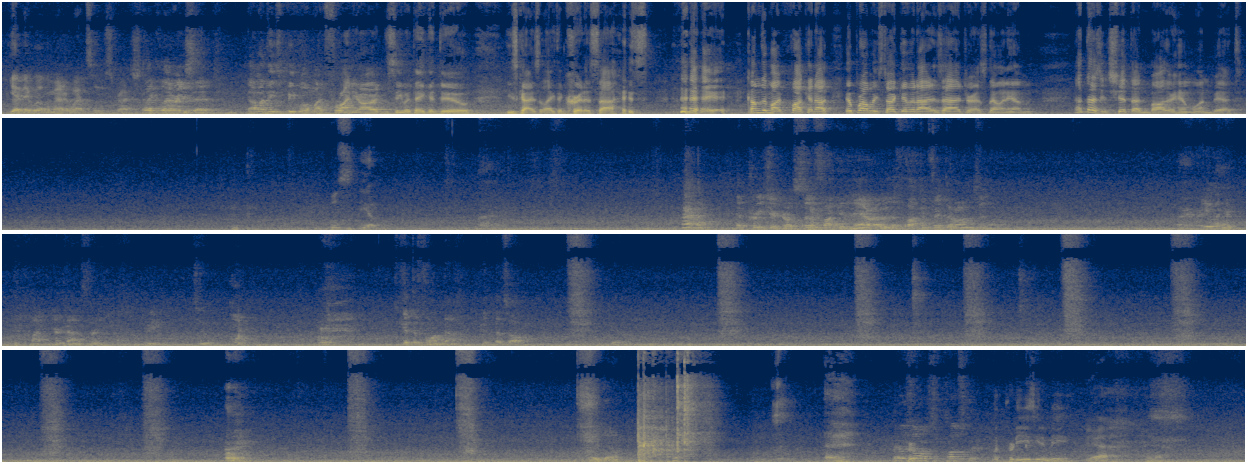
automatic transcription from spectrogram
Yeah, they will no matter what. So scratch that. Like Larry said, come with these people in my front yard and see what they could do. These guys that like to criticize. come to my fucking house. He'll probably start giving out his address, knowing him. That doesn't shit doesn't bother him one bit. We'll see. Yep. That preacher curl's so fucking narrow. Who the fucking fit their arms in? All right, ready, Leonard? Mike, you're kind of free. Three, two, one. Get the form down. That's all. Good. There you go. That was almost a close grip. Looked pretty easy to me. Yeah. Yeah.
